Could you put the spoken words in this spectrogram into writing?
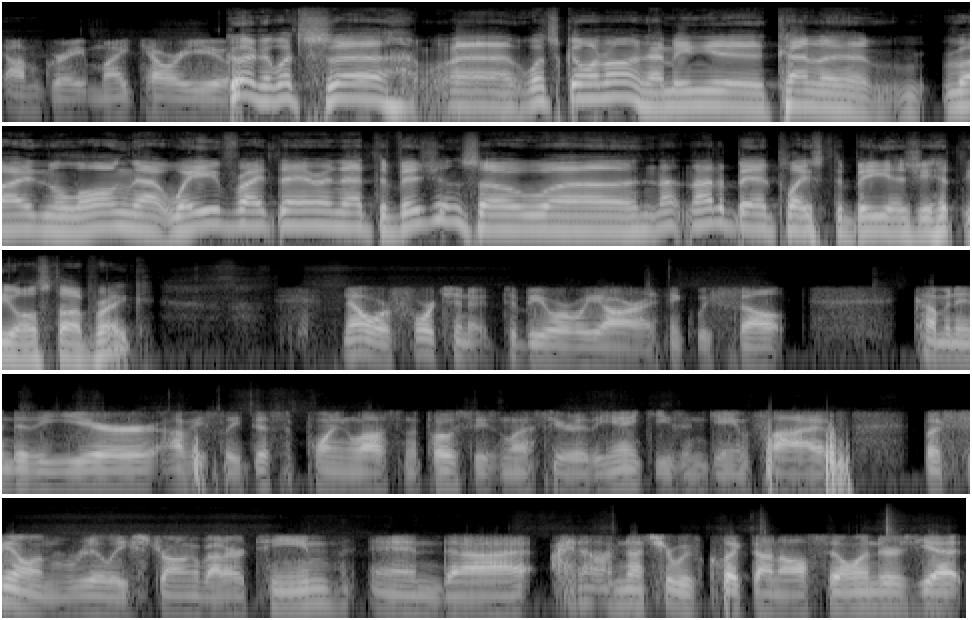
I'm great, Mike. How are you? Good. What's uh, uh, what's going on? I mean, you're kind of riding along that wave right there in that division, so uh, not not a bad place to be as you hit the All Star break. No, we're fortunate to be where we are. I think we felt coming into the year, obviously disappointing loss in the postseason last year to the Yankees in Game Five, but feeling really strong about our team. And uh, I don't, I'm not sure we've clicked on all cylinders yet.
